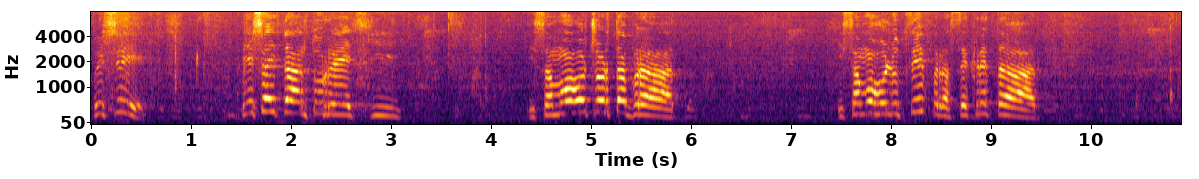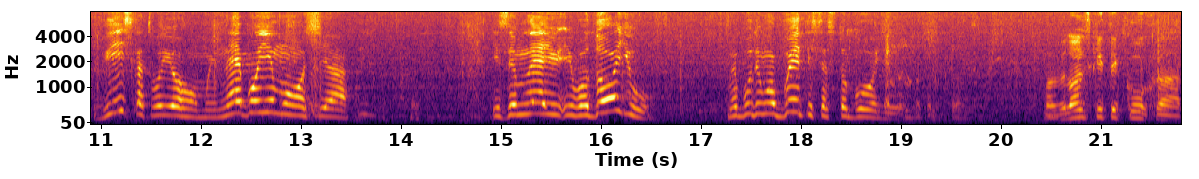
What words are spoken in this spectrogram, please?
Пиши, ти шайтан турецький, і самого чорта брат, і самого Люцифера секретар. Війська твого ми не боїмося. І землею, і водою ми будемо битися з тобою. Вавилонський ти кухар,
